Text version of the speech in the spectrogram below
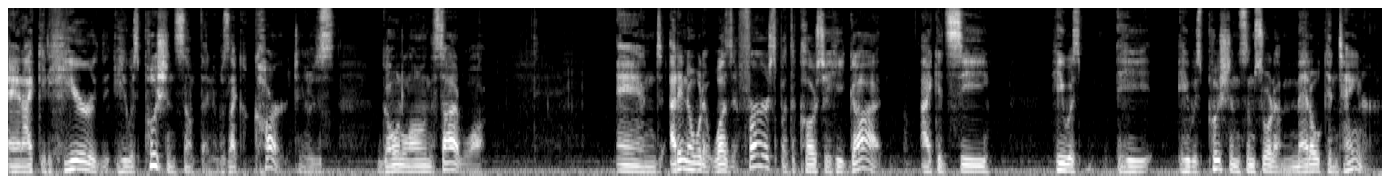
and I could hear he was pushing something. It was like a cart. It was going along the sidewalk, and I didn't know what it was at first, but the closer he got, I could see he was he he was pushing some sort of metal container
